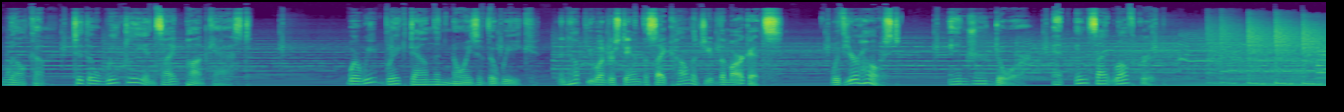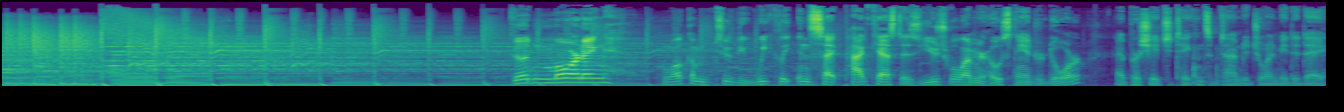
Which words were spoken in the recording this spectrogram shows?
Welcome to the Weekly Insight Podcast, where we break down the noise of the week and help you understand the psychology of the markets. With your host, Andrew Dorr at Insight Wealth Group. Good morning. Welcome to the Weekly Insight Podcast. As usual, I'm your host, Andrew Dorr. I appreciate you taking some time to join me today.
